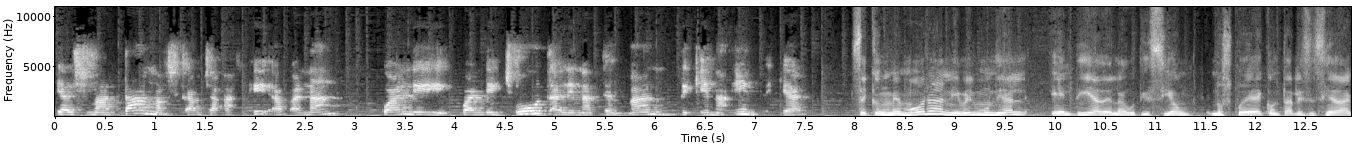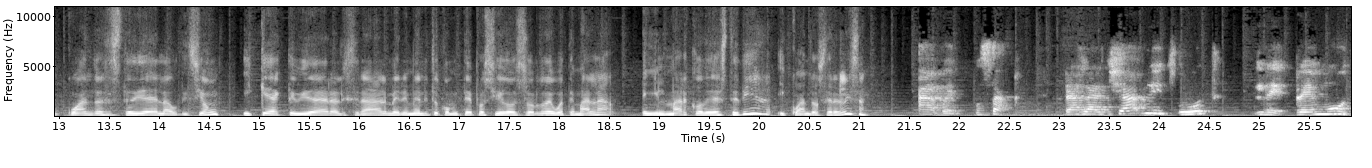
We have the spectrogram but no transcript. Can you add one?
yal shmatan mak shkamchak aki apanan kuan li kuan li chut alinateman rikinain pekyal se conmemora a nivel mundial el Día de la Audición. ¿Nos puede contar, licenciada, cuándo es este Día de la Audición y qué actividad realizará el Meremérito Comité Pro Ciego Sordo de Guatemala en el marco de este día y cuándo se realizan? Tras la chablit le remut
